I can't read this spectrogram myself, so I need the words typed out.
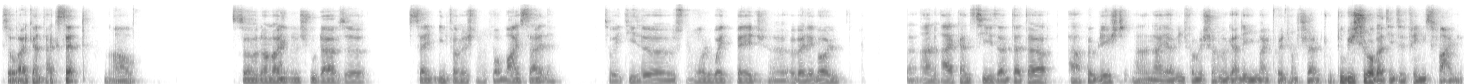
So I can accept now. So normally I should have the same information for my side. So it is a small web page uh, available and I can see that data are published and I have information regarding my credential to, to be sure that everything is fine.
